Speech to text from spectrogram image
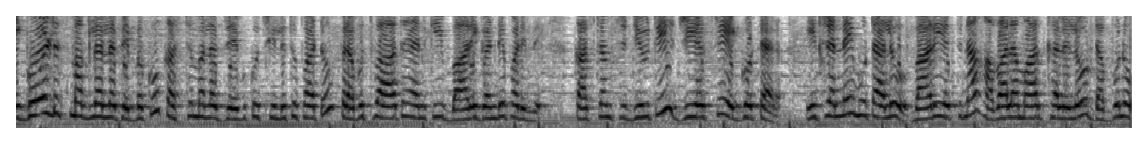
ఈ గోల్డ్ స్మగ్లర్ల దెబ్బకు కస్టమర్ల జేబుకు చిల్లుతో పాటు ప్రభుత్వ ఆదాయానికి భారీ గండి పడింది. కస్టమ్స్ డ్యూటీ జీఎస్టీ ఎగ్గొట్టారు. ఈ చెన్నై ముఠాలు భారీ ఎత్తున హవాలా మార్గాలలో డబ్బును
